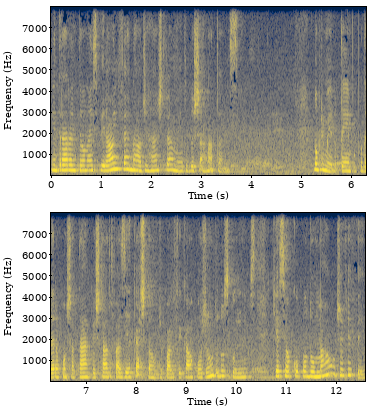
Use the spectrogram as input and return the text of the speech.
entraram então na espiral infernal de rastreamento dos charlatães. No primeiro tempo, puderam constatar que o Estado fazia questão de qualificar o conjunto dos clínicos que se ocupam do mal de viver,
